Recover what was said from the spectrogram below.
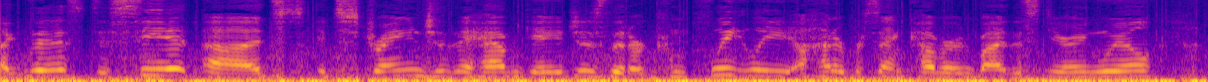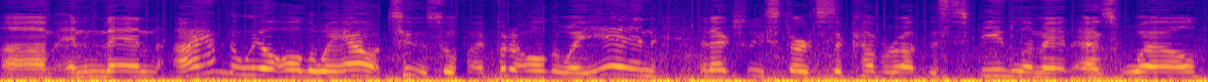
like this to see it. Uh, it's, it's strange that they have gauges that are completely 100% covered by the steering wheel. Um, and then I have the wheel all the way out too. So if I put it all the way in, it actually starts to cover up the speed limit as well,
